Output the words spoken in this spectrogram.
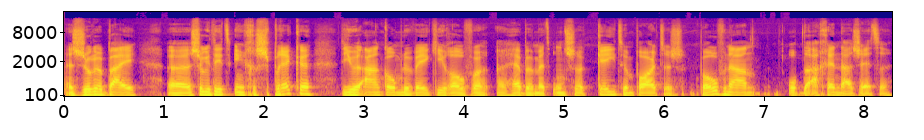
en zullen, bij, eh, zullen dit in gesprekken die we aankomende week hierover hebben met onze ketenpartners bovenaan op de agenda zetten.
